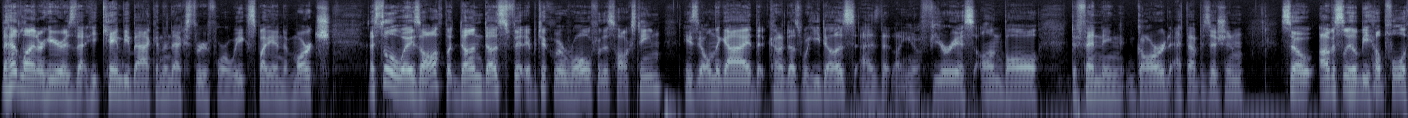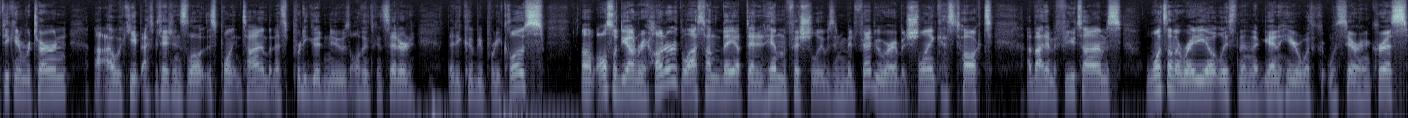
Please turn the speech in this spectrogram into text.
the headliner here is that he can be back in the next three or four weeks by the end of March. That's still a ways off, but Dunn does fit a particular role for this Hawks team. He's the only guy that kind of does what he does as that you know furious on ball defending guard at that position. So obviously he'll be helpful if he can return. Uh, I would keep expectations low at this point in time, but that's pretty good news, all things considered, that he could be pretty close. Um, also, DeAndre Hunter, the last time they updated him officially was in mid-February, but Schlenk has talked about him a few times, once on the radio at least, and then again here with with Sarah and Chris.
